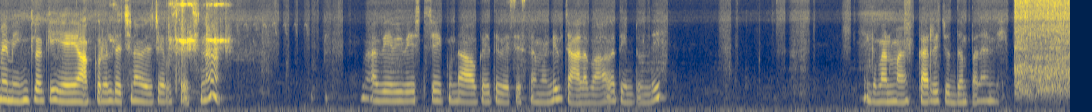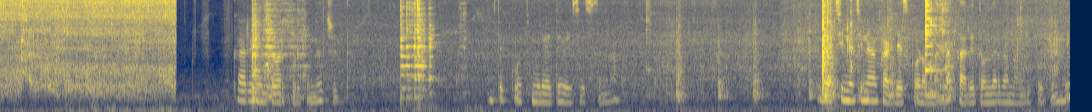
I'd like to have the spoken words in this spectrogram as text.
మేము ఇంట్లోకి ఏ ఆకుకూరలు తెచ్చినా వెజిటేబుల్స్ తెచ్చినా అవి ఏవి వేస్ట్ చేయకుండా ఆవుకైతే వేసేస్తామండి. చాలా బాగా తింటుంది. ఇంకా మనం కర్రీ చూద్దాం పదండి. కర్రీ ఎంతవరకు ఉడికిందో చూద్దాం. అంతే కొత్తిమీర అయితే వేసేస్తున్నాను ఇలా చిన్న చిన్నగా కట్ చేసుకోవడం వల్ల కర్రీ తొందరగా మగ్గిపోతుంది.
